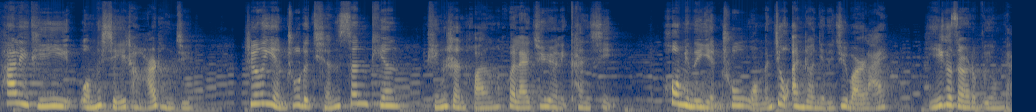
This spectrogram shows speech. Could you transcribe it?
哈利提议我们写一场儿童剧，只有演出的前三天，评审团会来剧院里看戏，后面的演出我们就按照你的剧本来，一个字儿都不用改。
